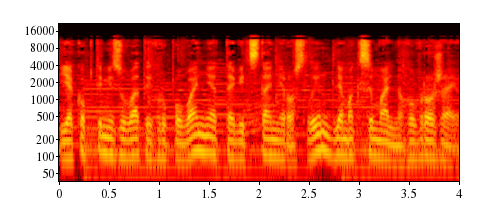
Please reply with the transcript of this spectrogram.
як оптимізувати групування та відстані рослин для максимального врожаю.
